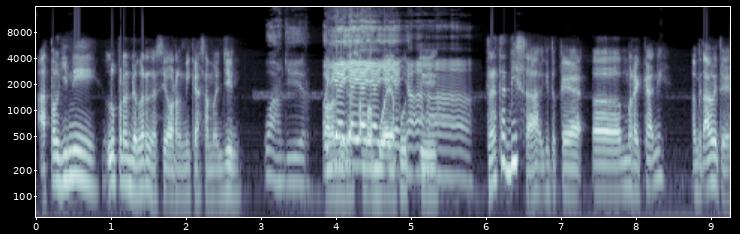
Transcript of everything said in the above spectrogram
Atau gini, lu pernah denger gak sih orang nikah sama jin? Wah anjir. Oh Orang iya iya nikah iya sama iya buaya iya, iya, putih. ah, ah, ah. ternyata bisa gitu kayak eh, mereka nih amit-amit ya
